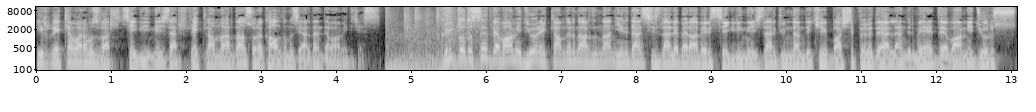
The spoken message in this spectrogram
bir reklam aramız var sevgili dinleyiciler. Reklamlardan sonra kaldığımız yerden devam edeceğiz. Kripto Odası devam ediyor. Reklamların ardından yeniden sizlerle beraberiz sevgili dinleyiciler. Gündemdeki başlıkları değerlendirmeye devam ediyoruz.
